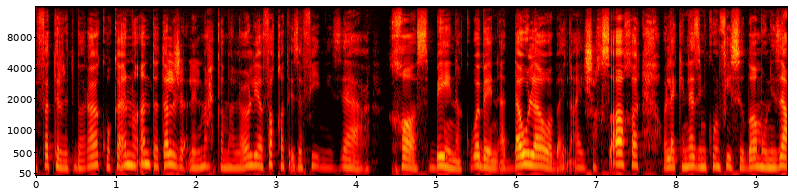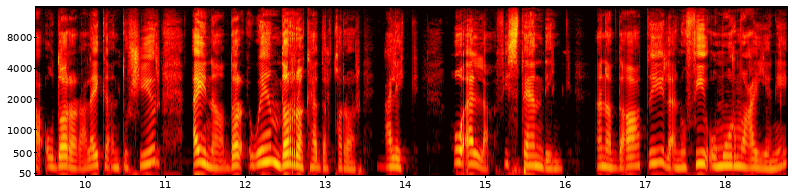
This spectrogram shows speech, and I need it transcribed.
فترة باراك وكأنه أنت تلجأ للمحكمة العليا فقط إذا في نزاع خاص بينك وبين الدولة وبين أي شخص آخر ولكن لازم يكون في صدام ونزاع أو ضرر عليك أن تشير. أين ضر وين ضرك هذا القرار؟ عليك. هو قال لا في standing أنا بدي أعطي لأنه في أمور معينة.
